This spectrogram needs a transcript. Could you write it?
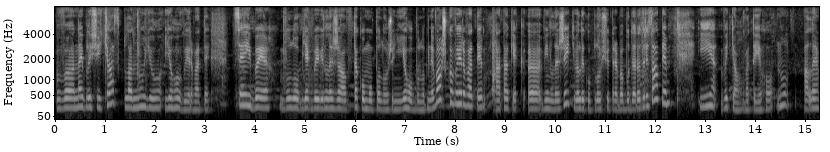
в найближчий час планую його вирвати. Цей би було б, якби він лежав в такому положенні, його було б не важко вирвати. А так як е, він лежить, велику площу треба буде розрізати і витягувати його. Ну, але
